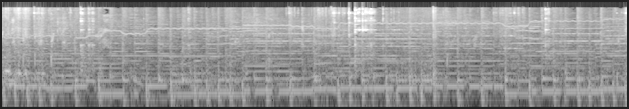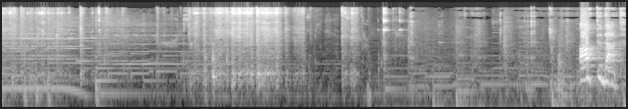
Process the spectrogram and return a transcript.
After that,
